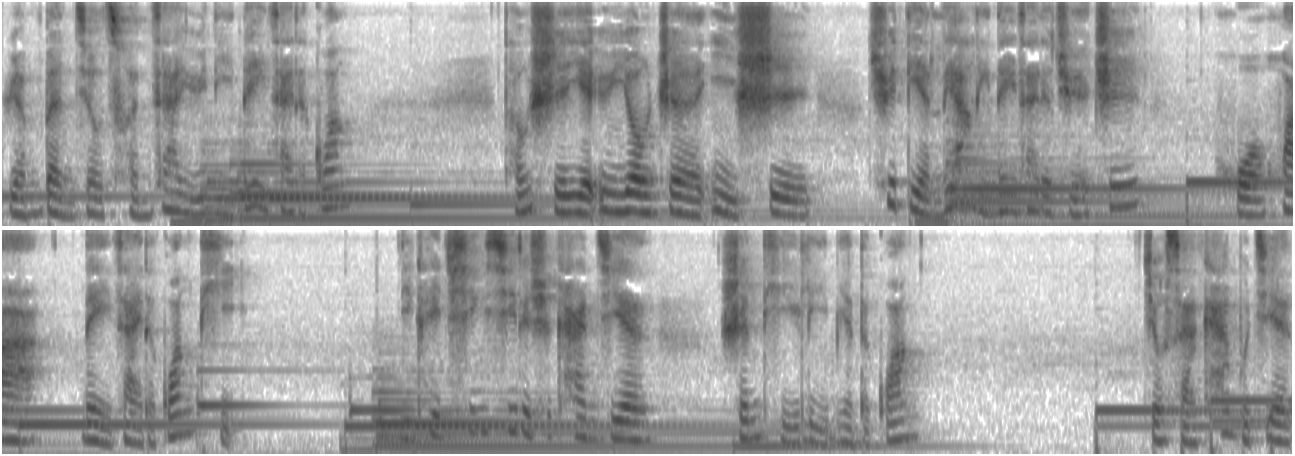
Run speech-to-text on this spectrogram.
原本就存在于你内在的光，同时也运用这意识去点亮你内在的觉知，活化内在的光体。你可以清晰的去看见身体里面的光，就算看不见。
